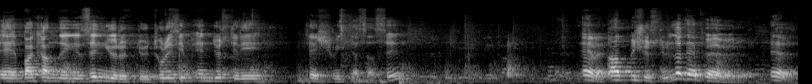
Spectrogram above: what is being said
e, bakanlığınızın yürüttüğü turizm endüstri teşvik yasası. Evet 60 üstünü de depoya veriyor. Evet.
